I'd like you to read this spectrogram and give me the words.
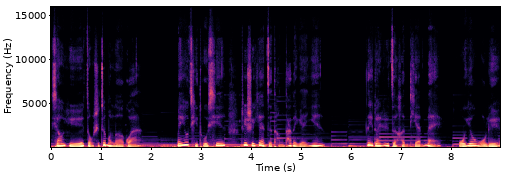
小雨总是这么乐观，没有企图心，这是燕子疼她的原因。那段日子很甜美，无忧无虑。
